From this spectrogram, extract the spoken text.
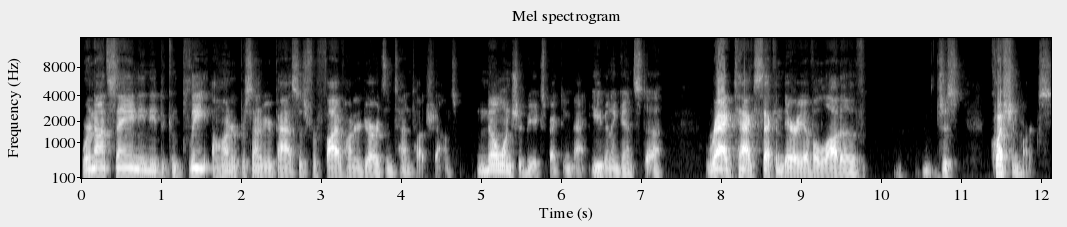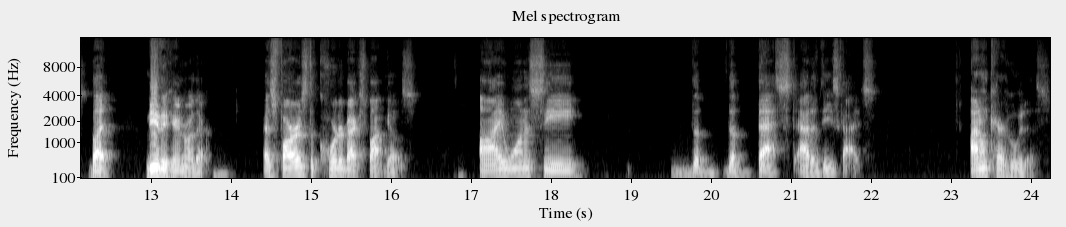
We're not saying you need to complete 100% of your passes for 500 yards and 10 touchdowns. No one should be expecting that, even against a ragtag secondary of a lot of just question marks. But neither here nor there. As far as the quarterback spot goes, I want to see the the best out of these guys. I don't care who it is.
